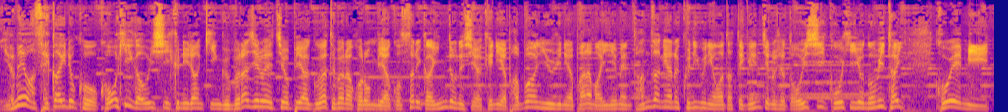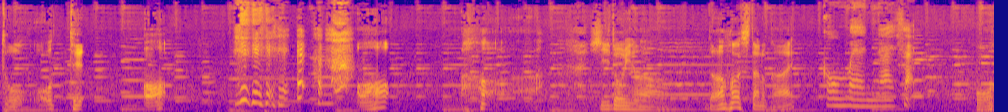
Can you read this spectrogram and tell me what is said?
夢は世界旅行、コーヒーが美味しい国ランキング、ブラジル、エチオピア、グアテマラ、コロンビア、コスタリカ、インドネシア、ケニア、パプアニューギニア、パナマ、イエメン、タンザニアの国々を渡って現地の人と美味しいコーヒーを飲みたい。コエミーと、って、あ、あ、はあ、ひどいな。騙したのかい？ごめんなさい。お、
